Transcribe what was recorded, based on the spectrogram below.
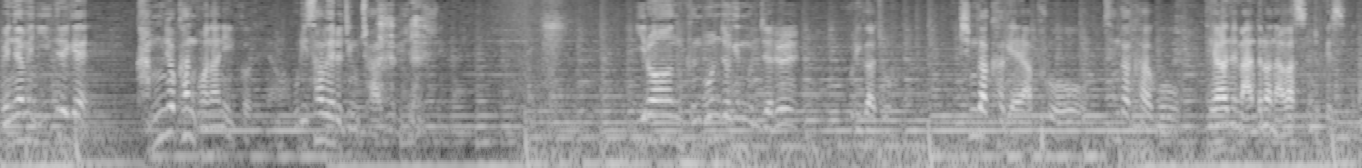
왜냐하면 이들에게 강력한 권한이 있거든요. 우리 사회를 지금 좌지우지할 수 있는. 이런 근본적인 문제를 우리가 좀 심각하게 앞으로 생각하고 대안을 만들어 나갔으면 좋겠습니다.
